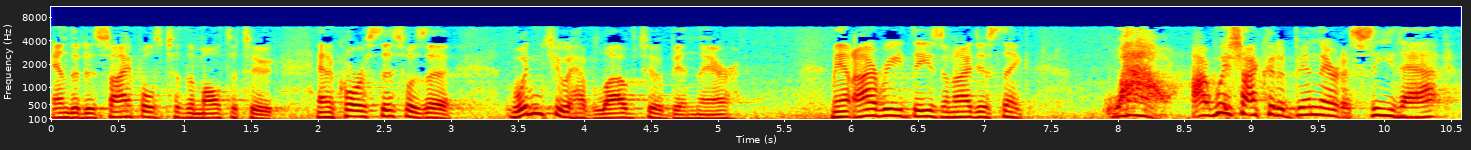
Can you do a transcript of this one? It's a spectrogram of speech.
and the disciples to the multitude. And of course this was a, wouldn't you have loved to have been there? Man, I read these and I just think, wow, I wish I could have been there to see that.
